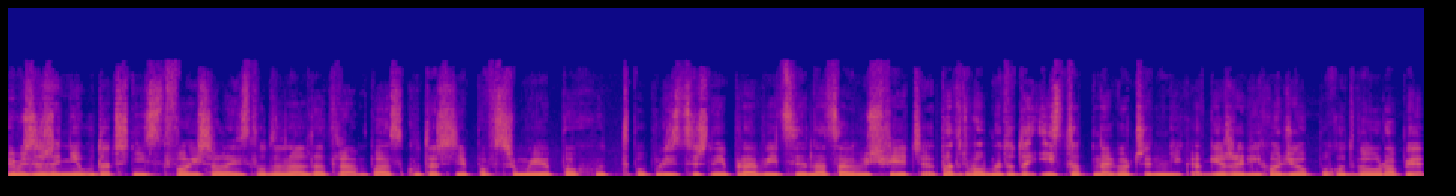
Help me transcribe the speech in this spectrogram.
Ja myślę, że nieudacznictwo i szaleństwo Donalda Trumpa skutecznie powstrzymuje pochód populistycznej prawicy na całym świecie. Patrywałbym tutaj istotnego czynnika. Jeżeli chodzi o pochód w Europie,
